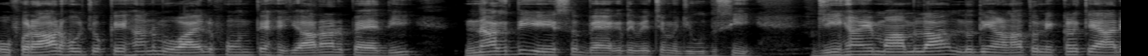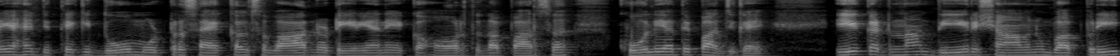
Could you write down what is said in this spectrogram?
ਉਹ ਫਰਾਰ ਹੋ ਚੁੱਕੇ ਹਨ। ਮੋਬਾਈਲ ਫੋਨ ਤੇ ਹਜ਼ਾਰਾਂ ਰੁਪਏ ਦੀ ਨਕਦੀ ਇਸ ਬੈਗ ਦੇ ਵਿੱਚ ਮੌਜੂਦ ਸੀ। ਜੀ ਹਾਂ, ਇਹ ਮਾਮਲਾ ਲੁਧਿਆਣਾ ਤੋਂ ਨਿਕਲ ਕੇ ਆ ਰਿਹਾ ਹੈ, ਜਿੱਥੇ ਕਿ ਦੋ ਮੋਟਰਸਾਈਕਲ ਸਵਾਰ ਲੁਟੇਰਿਆਂ ਨੇ ਇੱਕ ਔਰਤ ਦਾ ਪਰਸ ਖੋਹ ਲਿਆ ਤੇ ਭੱਜ ਗਏ। ਇਹ ਘਟਨਾ ਦੇਰ ਸ਼ਾਮ ਨੂੰ ਵਾਪਰੀ।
